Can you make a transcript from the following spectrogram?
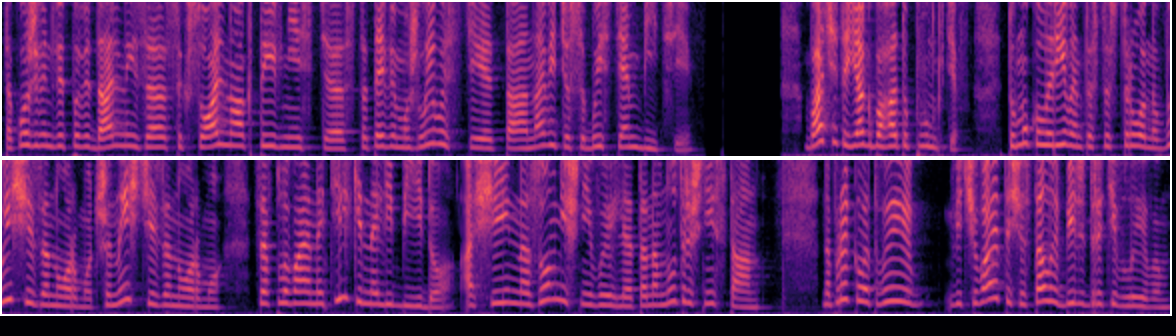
Також він відповідальний за сексуальну активність, е, статеві можливості та навіть особисті амбіції. Бачите, як багато пунктів. Тому, коли рівень тестостерону вищий за норму чи нижчий за норму, це впливає не тільки на лібідо, а ще й на зовнішній вигляд та на внутрішній стан. Наприклад, ви відчуваєте, що стали більш дратівливим,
